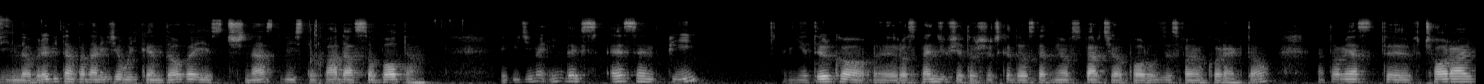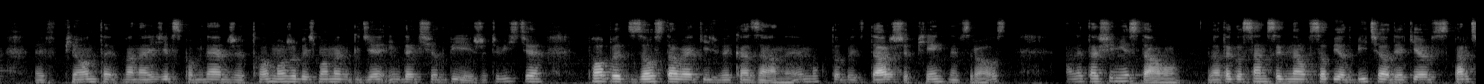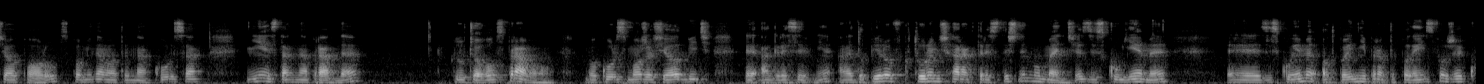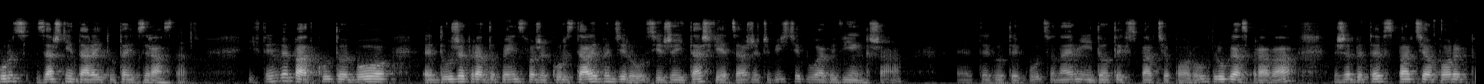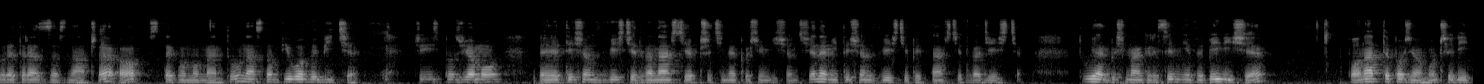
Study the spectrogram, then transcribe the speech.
Dzień dobry, witam w analizie weekendowej. Jest 13 listopada, sobota. Jak widzimy, indeks S&P nie tylko y, rozpędził się troszeczkę do ostatniego wsparcia oporu ze swoją korektą, natomiast y, wczoraj, y, w piątek, w analizie wspominałem, że to może być moment, gdzie indeks się odbije. Rzeczywiście popyt został jakiś wykazany, mógł to być dalszy piękny wzrost, ale tak się nie stało. Dlatego sam sygnał w sobie odbicia od jakiegoś wsparcia oporu, wspominam o tym na kursach, nie jest tak naprawdę kluczową sprawą, bo kurs może się odbić e, agresywnie, ale dopiero w którymś charakterystycznym momencie zyskujemy, e, zyskujemy odpowiednie prawdopodobieństwo, że kurs zacznie dalej tutaj wzrastać. I w tym wypadku to było e, duże prawdopodobieństwo, że kurs dalej będzie rósł, jeżeli ta świeca rzeczywiście byłaby większa tego typu, co najmniej do tych wsparć oporów. Druga sprawa, żeby te wsparcie opory, które teraz zaznaczę, o, z tego momentu nastąpiło wybicie, czyli z poziomu 1212,87 i 1215,20. Tu jakbyśmy agresywnie wybili się ponad te poziomy, czyli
